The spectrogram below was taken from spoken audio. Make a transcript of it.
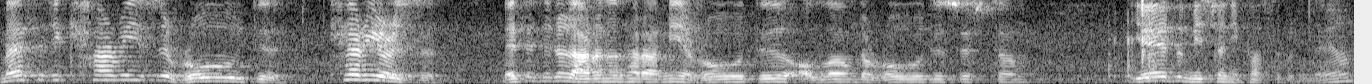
message carries road carriers 메시지를 나르는 사람이 road along the road system 얘도 미션 임파서블이네요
